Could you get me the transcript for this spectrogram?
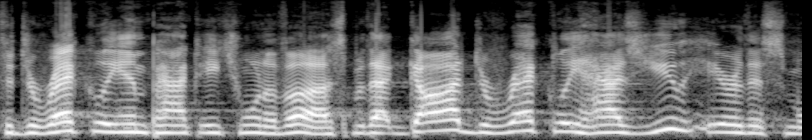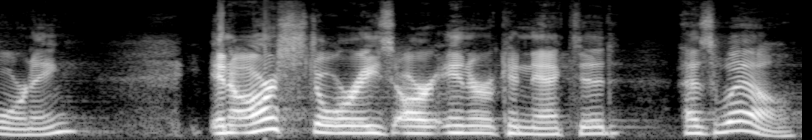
to directly impact each one of us, but that God directly has you here this morning, and our stories are interconnected as well.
